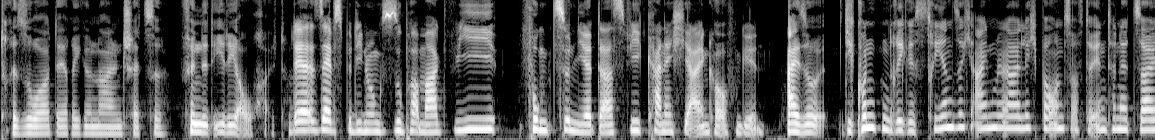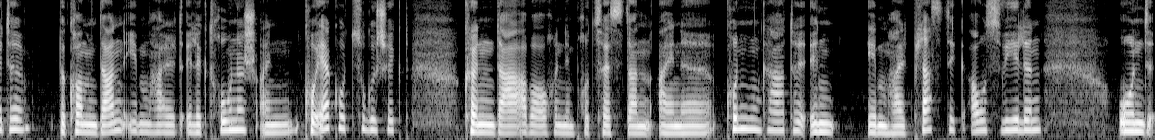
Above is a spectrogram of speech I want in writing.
Tresor der regionalen Schätze findet ihr die auch halt. Der Selbstbedienungssupermarkt, wie funktioniert das? Wie kann ich hier einkaufen gehen? Also die Kunden registrieren sich einmalig bei uns auf der Internetseite, bekommen dann eben halt elektronisch einen QR-Code zugeschickt können da aber auch in dem Prozess dann eine Kundenkarte in eben halt Plastik auswählen. Und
